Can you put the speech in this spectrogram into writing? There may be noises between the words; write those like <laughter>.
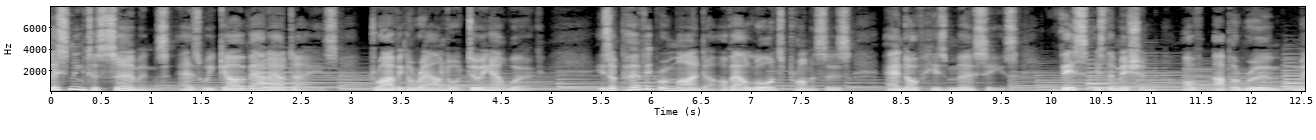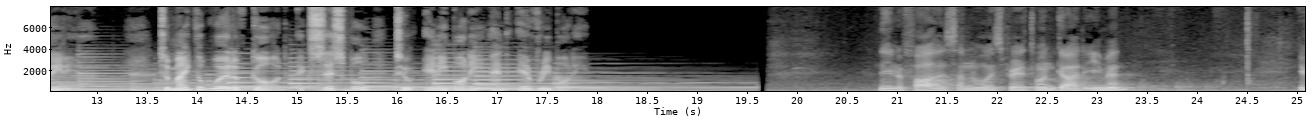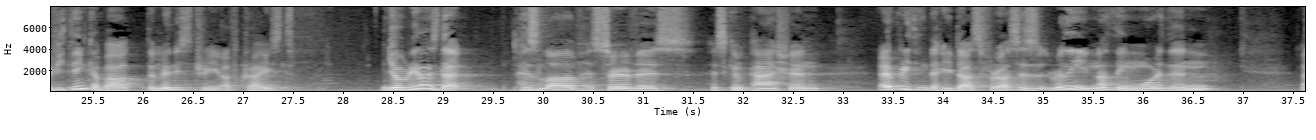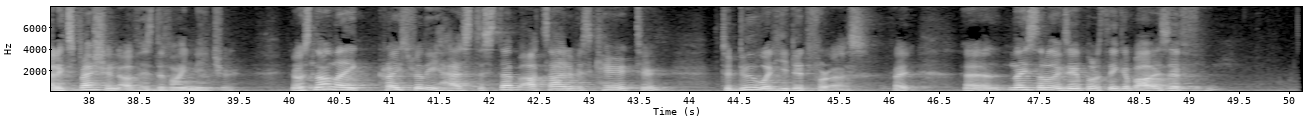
Listening to sermons as we go about our days, driving around or doing our work, is a perfect reminder of our Lord's promises and of His mercies. This is the mission of Upper Room Media to make the Word of God accessible to anybody and everybody. In the name of the Father, and Son, and Holy Spirit, one God, Amen. If you think about the ministry of Christ, you'll realize that his love, his service, his compassion, everything that he does for us is really nothing more than an expression of his divine nature. You know, it's not like Christ really has to step outside of his character to do what he did for us, right? A nice little example to think about is if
